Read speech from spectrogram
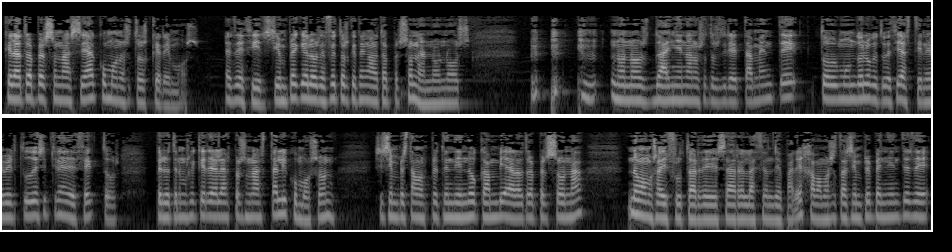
que la otra persona sea como nosotros queremos. Es decir, siempre que los defectos que tenga la otra persona no nos no nos dañen a nosotros directamente. Todo el mundo, lo que tú decías, tiene virtudes y tiene defectos, pero tenemos que querer a las personas tal y como son. Si siempre estamos pretendiendo cambiar a otra persona, no vamos a disfrutar de esa relación de pareja. Vamos a estar siempre pendientes de,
